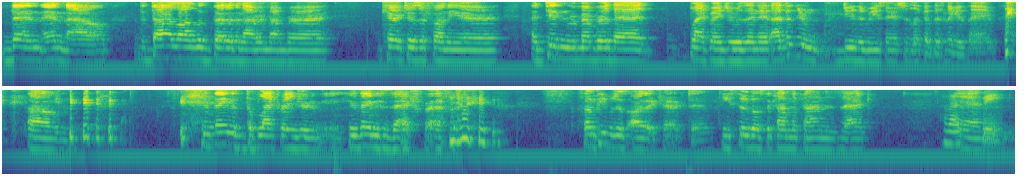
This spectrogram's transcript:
then and now. The dialogue was better than I remember. Characters are funnier. I didn't remember that Black Ranger was in it. I didn't even do the research to look up this nigga's name. Um, his name is the Black Ranger to me. His name is Zach forever. Some people just are their character. He still goes to Comic Con as Zach. Oh, that's and, sweet.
